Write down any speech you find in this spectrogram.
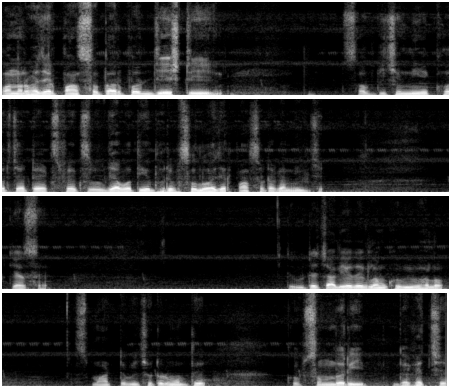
পনেরো হাজার পাঁচশো। তারপর জিএসটি সব কিছু নিয়ে খরচা ট্যাক্স ফ্যাক্স যাবতীয় ধরে ষোলো হাজার পাঁচশো টাকা নিচ্ছে ক্যাশে টিভিটা চালিয়ে দেখলাম, খুবই ভালো। স্মার্ট টিভি ছোটোর মধ্যে। খুব সুন্দরই দেখাচ্ছে।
